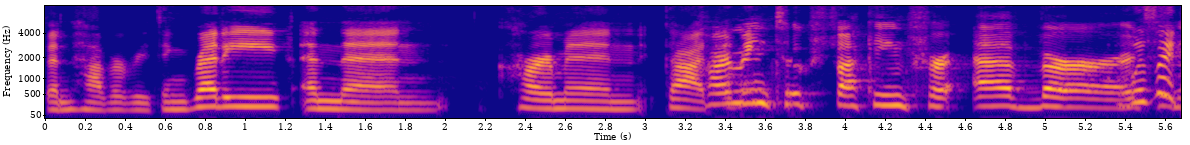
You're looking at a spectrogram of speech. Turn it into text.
and have everything ready and then carmen got I Carmen took fucking forever. was it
